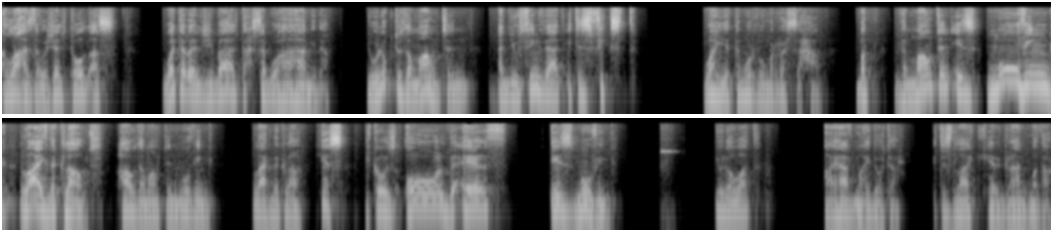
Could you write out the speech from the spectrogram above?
Allah Azza wa Jal told us, وَتَرَى الْجِبَالِ تَحْسَبُهَا هَامِدَةً You look to the mountain and you think that it is fixed. وَهِيَ تَمُرُّ مَرَّ السَّحَابِ But the mountain is moving like the clouds. How the mountain moving like the cloud? Yes, because all the earth is moving. You know what? I have my daughter. It is like her grandmother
